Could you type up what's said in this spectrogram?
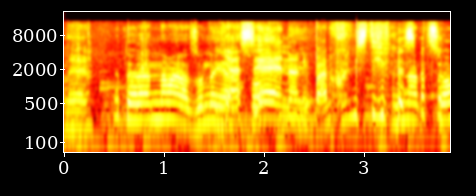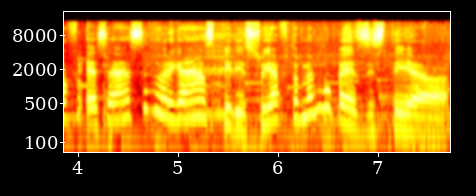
Ναι. Ε, τώρα είναι να μαραζώνω για, Για τσόφλι. σένα υπάρχουν οι στιγμές. Ένα τσόφλι. Εσένα δεν σε θεωρεί κανένα σπίτι σου, γι' αυτό με μου παίζεις τία.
